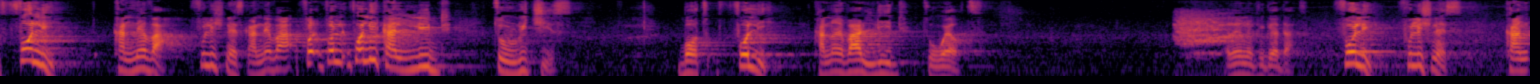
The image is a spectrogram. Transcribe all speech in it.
Folly can never foolishness can never, folly can lead to riches, but folly can never lead to wealth. I don't know if you get that. Folly, foolishness, can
